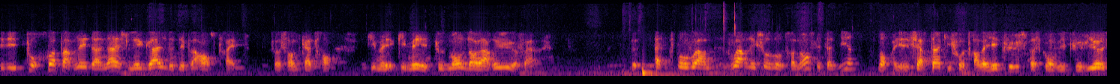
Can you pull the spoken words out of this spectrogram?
Il dit pourquoi parler d'un âge légal de départ en retraite, 64 ans, qui met, qui met tout le monde dans la rue, enfin, faut voir, voir les choses autrement, c'est-à-dire, bon, il est certain qu'il faut travailler plus parce qu'on vit plus vieux,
